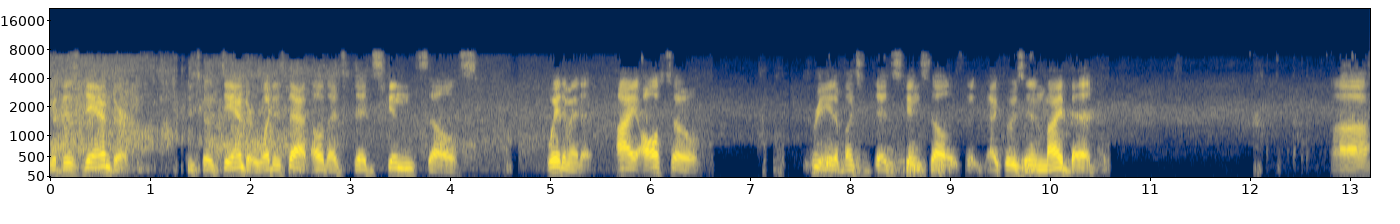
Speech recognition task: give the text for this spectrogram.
with his dander. And so dander what is that? Oh that's dead skin cells. Wait a minute. I also create a bunch of dead skin cells that, that goes in my bed. Uh,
